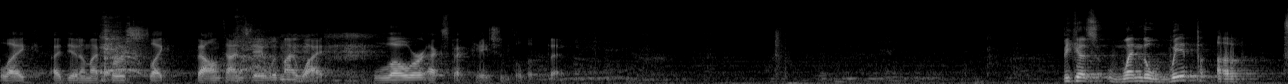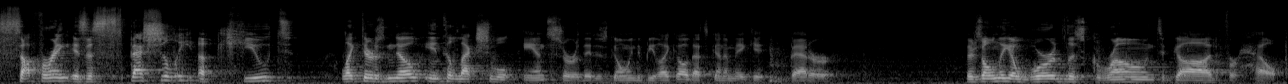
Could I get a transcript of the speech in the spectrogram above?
like I did on my first like Valentine's Day with my wife, lower expectations a little bit. Because when the whip of suffering is especially acute, like there's no intellectual answer that is going to be like, oh, that's going to make it better. There's only a wordless groan to God for help.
